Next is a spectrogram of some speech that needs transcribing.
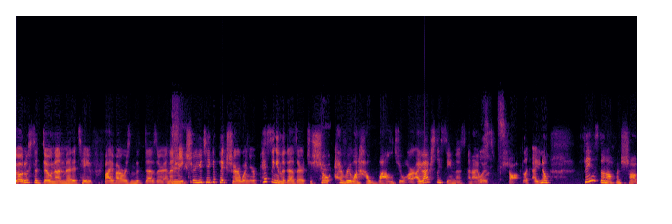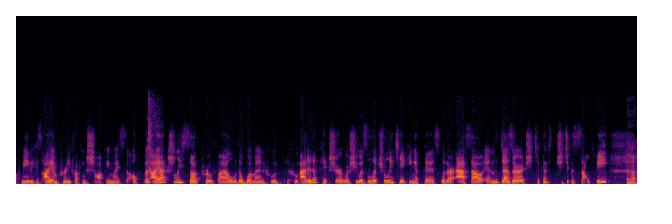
go to Sedona and meditate for five hours in the desert. And then make sure you take a picture when you're pissing in the desert to show everyone how wild you are. I've actually seen this and I was shocked. Like, I, you know, things don't often shock me because I am pretty fucking shocking myself. But I actually saw a profile with a woman who who added a picture where she was literally taking a piss with her ass out in the desert. She took a she took a selfie Ugh.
